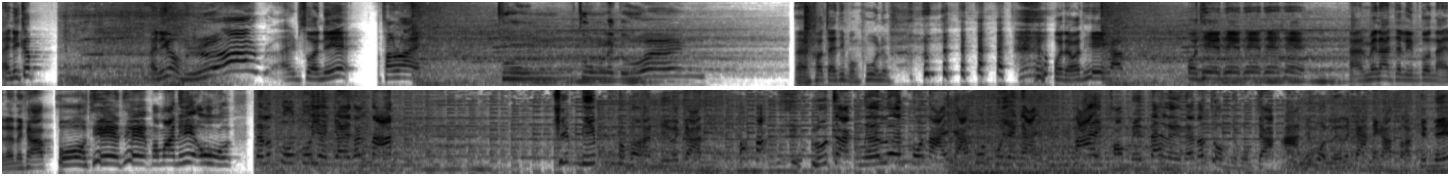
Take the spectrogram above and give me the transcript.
อันนี้ก็ อันนี้ก็ไอ้ส่วนนี้ ฟังหน่อยทุงทุงเลยกูเว้ยเออเข้าใจที่ผมพูดเลยโอ้แต่ว่าเท่ครับ โอ้เท่เท่เท่เท่เท่อ่านไม่น่าจะลืมตัวไหนแล้วนะครับ โอ้เท่เท่ประมาณนี้ โอ้แต่ละตัวตัวใหญ่ๆทั้งนั้น คลิปนี้ประมาณนี้แล้วกัน รู้จักเนื้อเรื่องตัวไหนอยากพูดคุยยังไงใต้คอมเมนต์ได้เลยนะท่านผู้ชมเดี๋ยวผมจะอ่านให้หมดเลยแล้วกันนะครับสำหรับคลิปนี้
